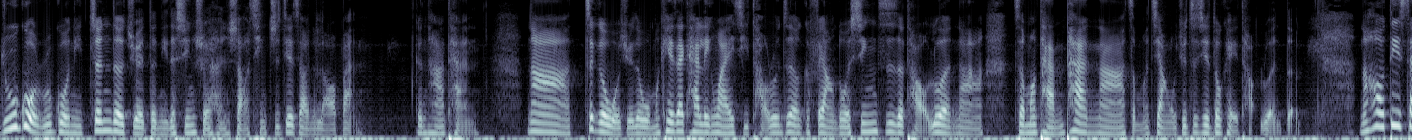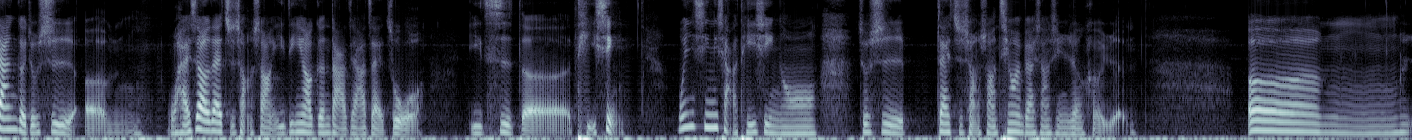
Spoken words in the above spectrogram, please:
如果如果你真的觉得你的薪水很少，请直接找你的老板跟他谈。那这个我觉得我们可以再开另外一期讨论这个非常多薪资的讨论呐，怎么谈判呐，怎么讲，我觉得这些都可以讨论的。然后第三个就是，嗯，我还是要在职场上一定要跟大家再做一次的提醒，温馨小提醒哦，就是在职场上千万不要相信任何人。嗯，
